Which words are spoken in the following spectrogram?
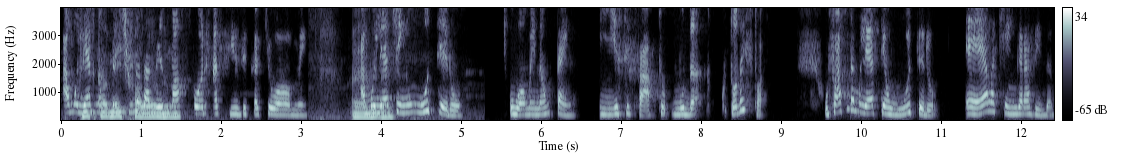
A mulher não precisa falando, da mesma né? força física que o homem. É, a mulher verdade. tem um útero, o homem não tem. E esse fato muda toda a história. O fato da mulher ter um útero é ela que engravida.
